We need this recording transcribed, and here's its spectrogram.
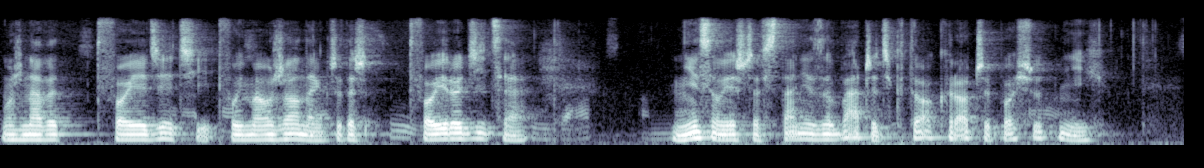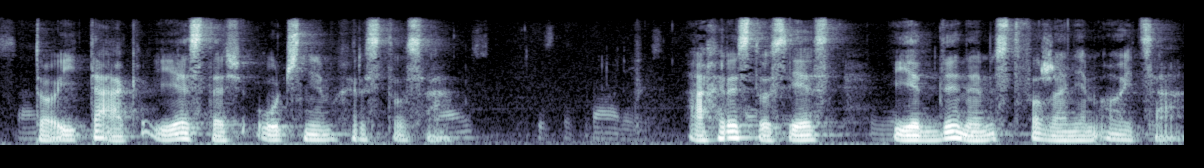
może nawet twoje dzieci, twój małżonek, czy też twoi rodzice nie są jeszcze w stanie zobaczyć, kto kroczy pośród nich, to i tak jesteś uczniem Chrystusa. a Chrystus jest jedynym stworzeniem Ojca,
